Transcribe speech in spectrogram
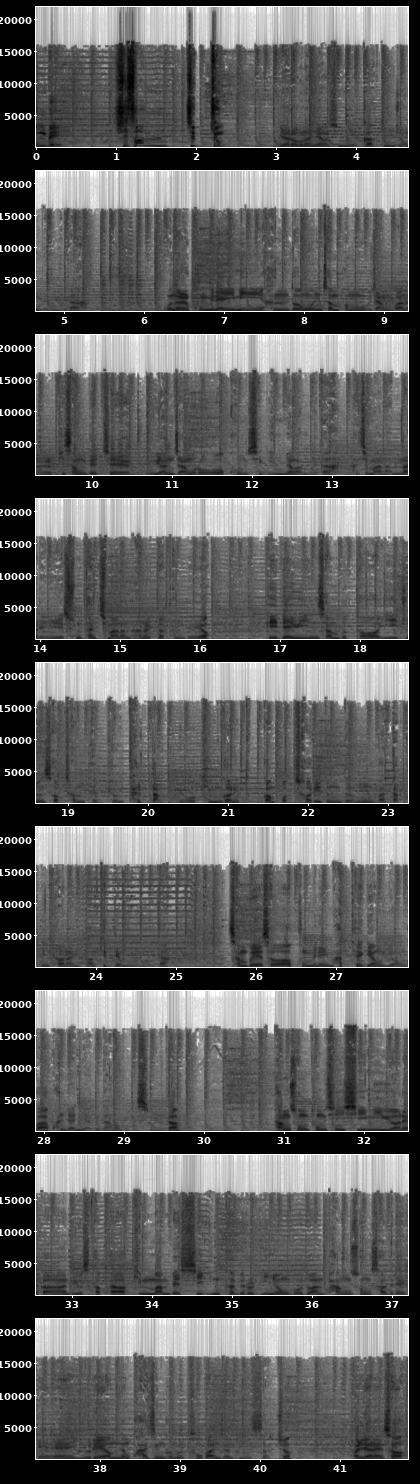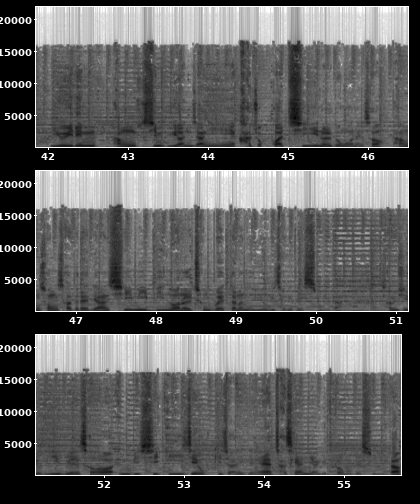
김종배 시선 집중 여러분 안녕하십니까 김종배입니다. 오늘 국민의힘이 한동훈 전 법무부 장관을 비상대책위원장으로 공식 임명합니다. 하지만 앞날이 순탄치만은 않을 듯한데요. 비대위 인선부터 이준석 전 대표의 탈당 그리고 김건희 특검법 처리 등등 맞닥뜨린 현안이 많기 때문입니다. 3부에서 국민의힘 하태경 의원과 관련 이야기 나눠보겠습니다. 방송통신심의위원회가 뉴스타파 김만배 씨 인터뷰를 인용 보도한 방송사들에게 유례 없는 과징금을 부과한 적이 있었죠. 관련해서 유일임 방심위원장이 가족과 지인을 동원해서 방송사들에 대한 심의 민원을 청구했다는 의혹이 제기됐습니다. 잠시 후 2부에서 MBC 이재욱 기자에게 자세한 이야기 들어보겠습니다.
